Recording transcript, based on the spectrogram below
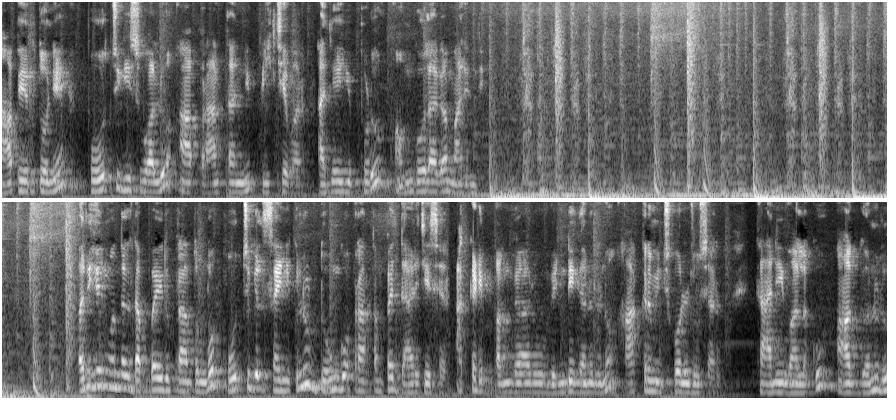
ఆ పేరుతోనే పోర్చుగీస్ వాళ్ళు ఆ ప్రాంతాన్ని పిలిచేవారు. అదే ఇప్పుడు అంగోలాగా మారింది. పదిహేను వందల డెబ్బై ఐదు ప్రాంతంలో పోర్చుగల్ సైనికులు డోంగో ప్రాంతంపై దాడి చేశారు. అక్కడి బంగారు వెండి గనులను ఆక్రమించుకోవాలని చూశారు. కానీ వాళ్ళకు ఆ గనులు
